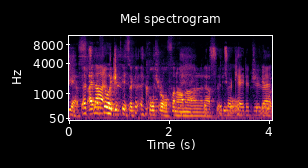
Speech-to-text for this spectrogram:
yes. That's I, I feel like it, it's a cultural phenomenon enough It's, it's okay to do that.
